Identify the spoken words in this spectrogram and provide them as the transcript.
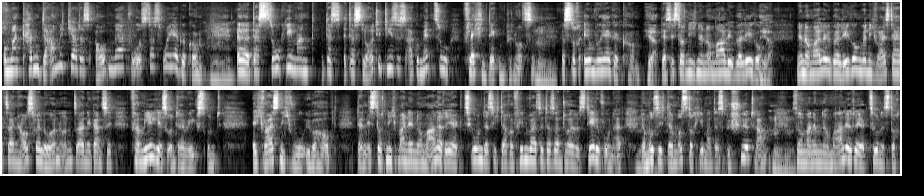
Und man kann damit ja das Augenmerk, wo ist das woher gekommen? Mhm. Äh, dass so jemand, dass, dass Leute dieses Argument so flächendeckend benutzen. Das ist doch irgendwo hergekommen. Mhm. Ja. Das ist doch nicht eine normale Überlegung. Ja. Eine normale Überlegung, wenn ich weiß, der hat sein Haus verloren und seine ganze Familie ist unterwegs und ich weiß nicht wo überhaupt, dann ist doch nicht meine normale Reaktion, dass ich darauf hinweise, dass er ein teures Telefon hat. Da Mhm. muss ich, da muss doch jemand das geschürt haben. Sondern meine normale Reaktion ist doch,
